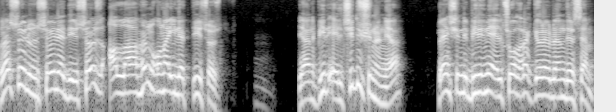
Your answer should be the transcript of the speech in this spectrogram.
Resul'ün söylediği söz Allah'ın ona ilettiği sözdür. Yani bir elçi düşünün ya. Ben şimdi birini elçi olarak görevlendirsem,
